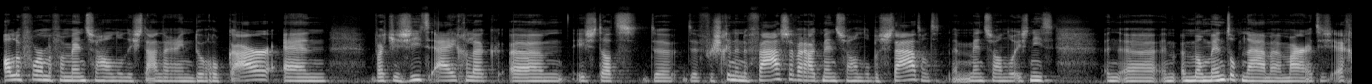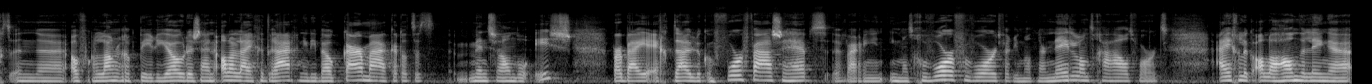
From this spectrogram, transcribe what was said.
Alle vormen van mensenhandel die staan daarin door elkaar. En wat je ziet eigenlijk um, is dat de, de verschillende fasen waaruit mensenhandel bestaat. Want mensenhandel is niet een, een, momentopname, maar het is echt een, over een langere periode. Er zijn allerlei gedragingen die bij elkaar maken dat het mensenhandel is. Waarbij je echt duidelijk een voorfase hebt, uh, waarin iemand geworven wordt, waar iemand naar Nederland gehaald wordt. Eigenlijk alle handelingen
